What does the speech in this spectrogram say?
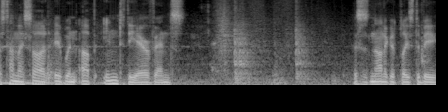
Last time I saw it, it went up into the air vents. This is not a good place to be.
